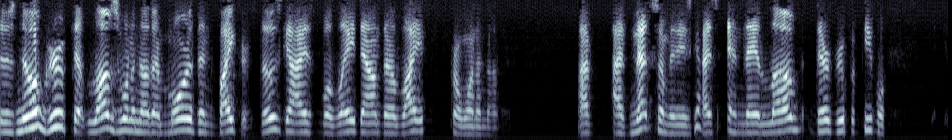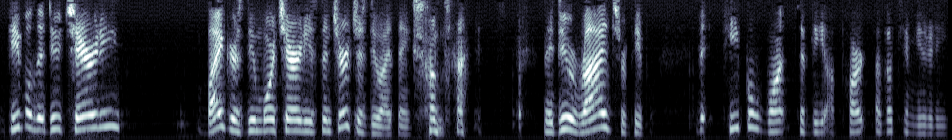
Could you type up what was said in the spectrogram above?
there's no group that loves one another more than bikers. Those guys will lay down their life for one another. I've, I've met some of these guys and they love their group of people. People that do charity, bikers do more charities than churches do, I think, sometimes. they do rides for people. People want to be a part of a community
